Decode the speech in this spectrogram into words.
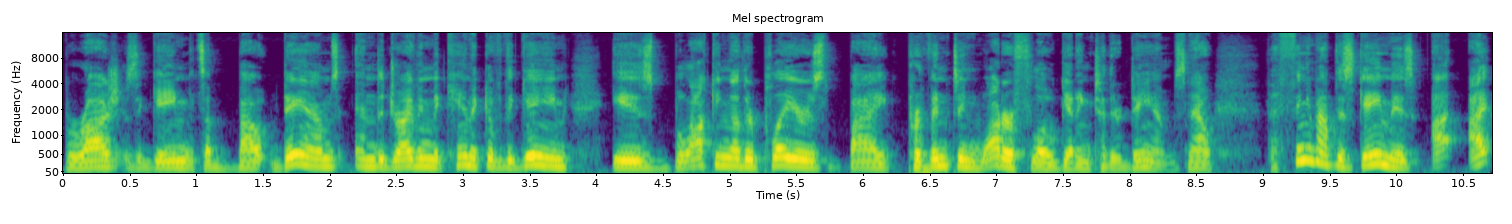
Barrage is a game that's about dams, and the driving mechanic of the game is blocking other players by preventing water flow getting to their dams. Now, the thing about this game is, I, I,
